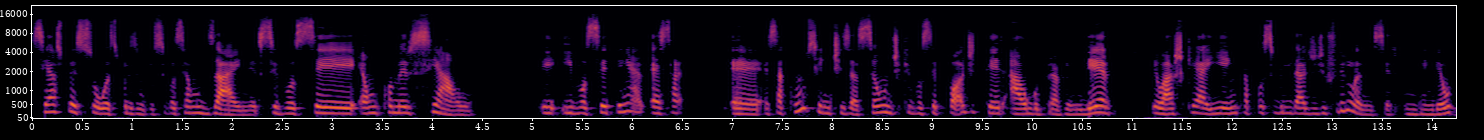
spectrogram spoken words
se as pessoas, por exemplo, se você é um designer, se você é um comercial e, e você tem essa é, essa conscientização de que você pode ter algo para vender, eu acho que aí entra a possibilidade de freelancer, entendeu?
